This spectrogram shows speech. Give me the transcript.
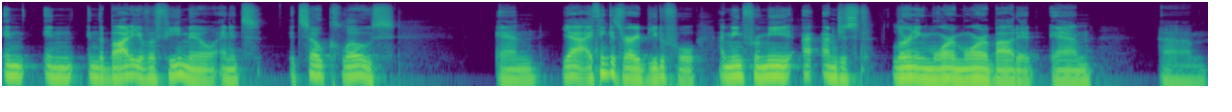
in in in the body of a female and it's it's so close. And yeah i think it's very beautiful. I mean for me I, am just learning more and more about it and um,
